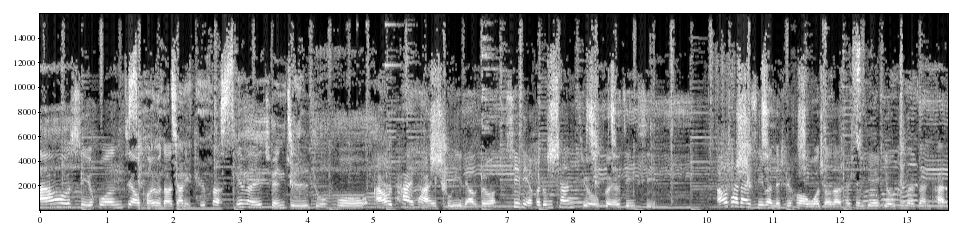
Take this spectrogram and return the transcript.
L 喜欢叫朋友到家里吃饭，因为全职主妇 L 太太厨艺了得，西点和中餐就各有惊喜。L 太太洗碗的时候，我走到她身边，由衷的赞叹：“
